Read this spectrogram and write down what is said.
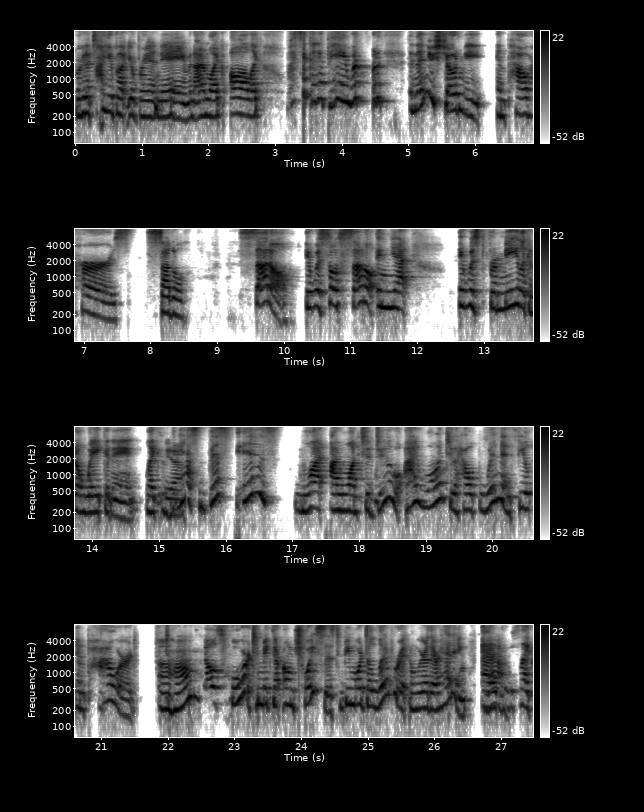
we're gonna tell you about your brand name. And i'm like oh like what's it going to be? What, what? And then you showed me empower hers. Subtle. Subtle. It was so subtle. And yet it was for me like an awakening. Like, yeah. yes, this is what I want to do. I want to help women feel empowered. Uh-huh. themselves forward to make their own choices, to be more deliberate in where they're heading. And yeah. it was like,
